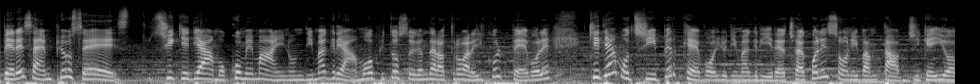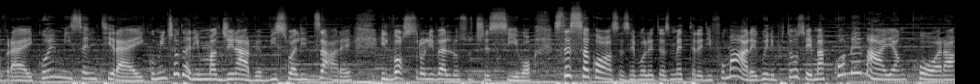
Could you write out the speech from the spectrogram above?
Per esempio, se ci chiediamo come mai non dimagriamo, piuttosto che andare a trovare il colpevole, chiediamoci perché voglio dimagrire, cioè quali sono i vantaggi che io avrei, come mi sentirei. Cominciate ad immaginarvi, a visualizzare il vostro livello successivo. Stessa cosa se volete smettere di fumare, quindi piuttosto ma come mai ancora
